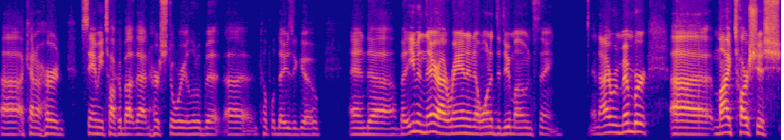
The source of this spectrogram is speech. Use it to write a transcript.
Uh, I kind of heard Sammy talk about that in her story a little bit uh, a couple days ago. And uh, but even there, I ran and I wanted to do my own thing. And I remember uh, my Tarshish,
